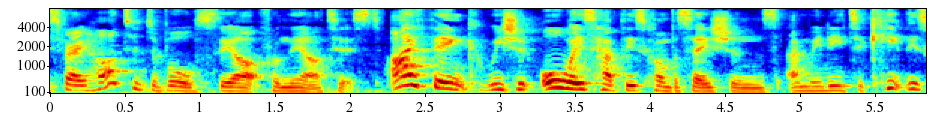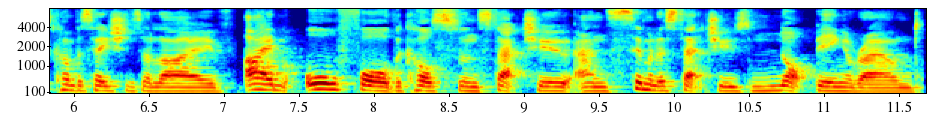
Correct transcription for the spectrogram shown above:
it's very hard to divorce the art from the artist. I think we should always have these conversations and we need to keep these conversations alive. I'm all for the Colston statue and similar statues not being around.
